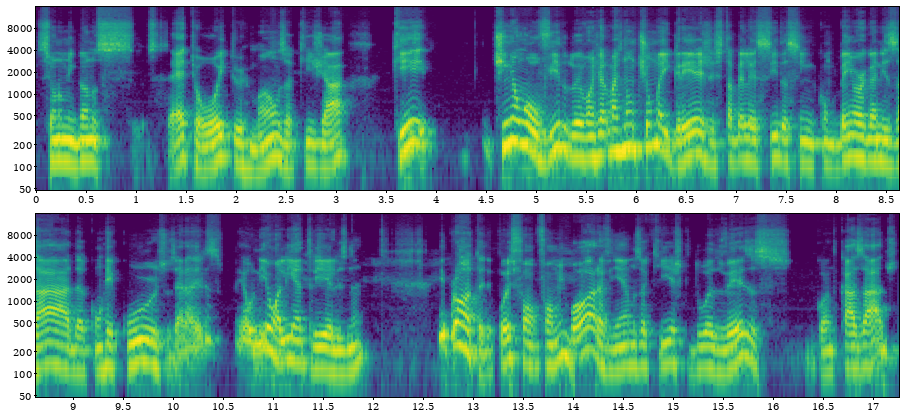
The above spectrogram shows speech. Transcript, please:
se eu não me engano, sete ou oito irmãos aqui já, que tinham ouvido do evangelho, mas não tinha uma igreja estabelecida assim, com bem organizada, com recursos. Era eles reuniam ali entre eles, né? E pronto, depois fomos, fomos embora, viemos aqui acho que duas vezes enquanto casados.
